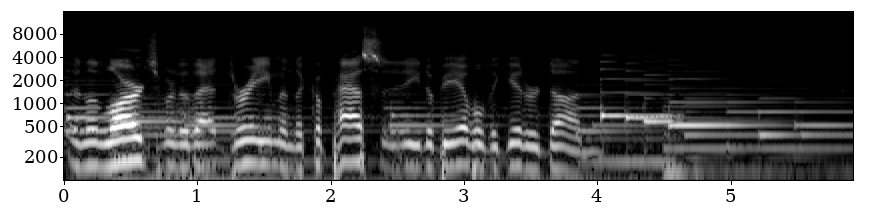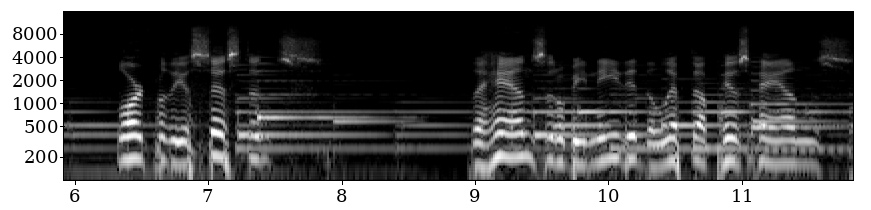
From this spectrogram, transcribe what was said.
an enlargement of that dream and the capacity to be able to get her done. Lord, for the assistance, the hands that'll be needed to lift up his hands,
